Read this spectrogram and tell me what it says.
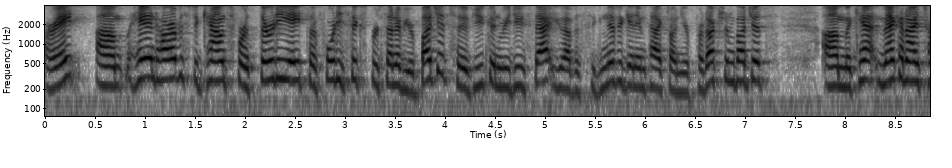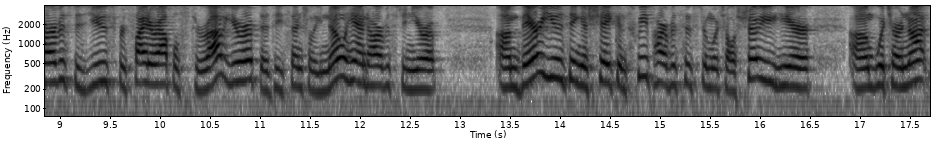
All right, um, hand harvest accounts for 38 to 46% of your budget, so if you can reduce that, you have a significant impact on your production budgets. Um, mecha mechanized harvest is used for cider apples throughout Europe. There's essentially no hand harvest in Europe. Um, they're using a shake and sweep harvest system, which I'll show you here, um, which are not,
